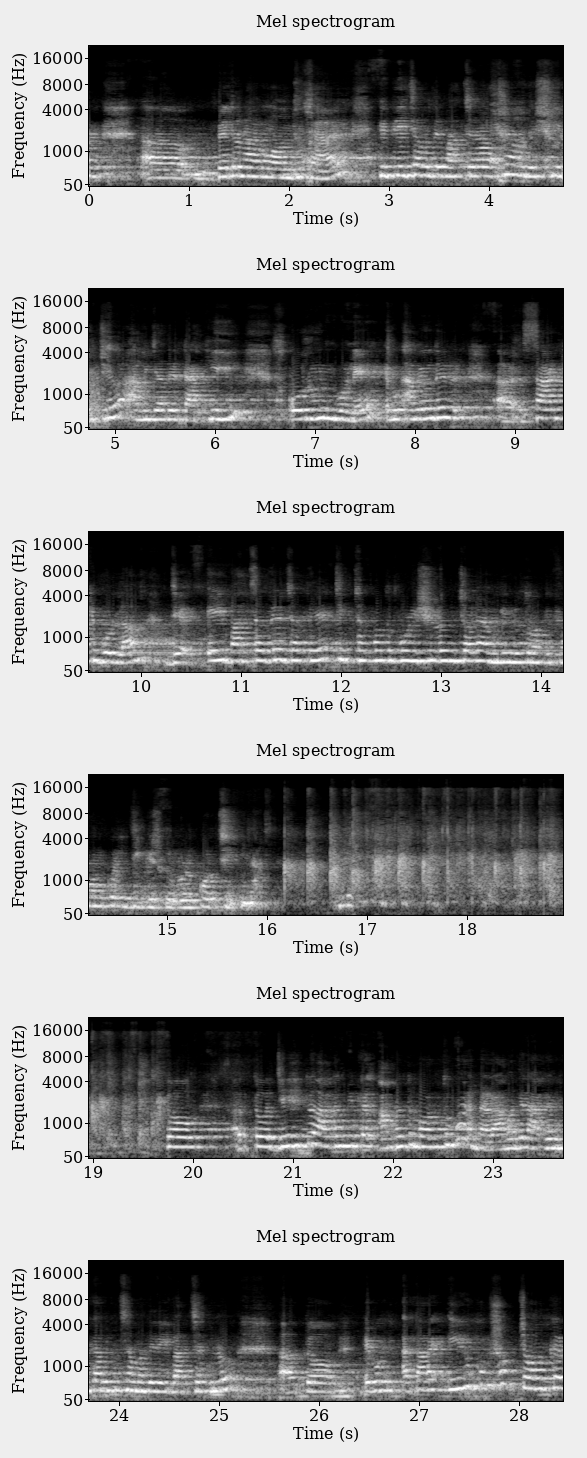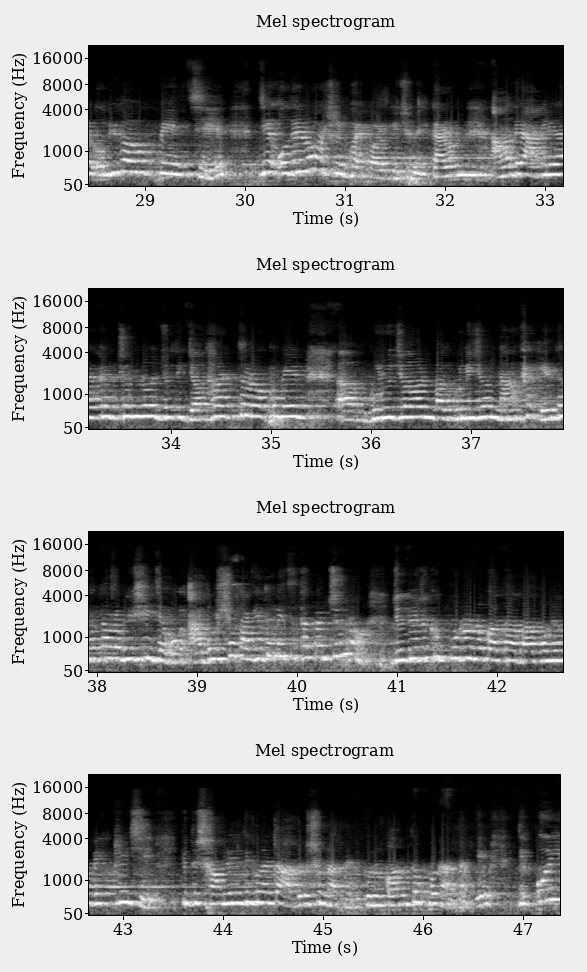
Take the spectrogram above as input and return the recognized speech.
বেদনা এবং অন্ধকার। কিন্তু এই যে আমাদের বাচ্চারা আছে আমাদের সূর্য আমি যাদের ডাকি অরুণ বলে এবং আমি ওদের স্যারকে বললাম যে এই বাচ্চাদের যাতে ঠিকঠাক মতো পরিশীলন চলে আমি কিন্তু তোমাকে ফোন করে জিজ্ঞেস করব করছে কিনা। তো তো যেহেতু আগামীকাল, আমরা তো বর্তমান আর আমাদের আগামীকাল হচ্ছে আমাদের এই বাচ্চাগুলো তো, এবং তারা এরকম চমৎকার অভিভাবক পেয়েছে যে ওদেরও আসলে ভয় পাওয়ার কিছু নেই। কারণ আমাদের আগলে রাখার জন্য যদি যথার্থ রকমের গুরুজন বা গুণীজন না থাকেন, তাহলে আমরা ভেসেই যাব। আদর্শ লাগে তো বেঁচে থাকার জন্য যদিও এটা খুব পুরনো কথা বা মনে হবে ক্লিশে, কিন্তু সামনে যদি কোনো একটা আদর্শ না থাকে, কোনো গন্তব্য না থাকে, যে ওই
